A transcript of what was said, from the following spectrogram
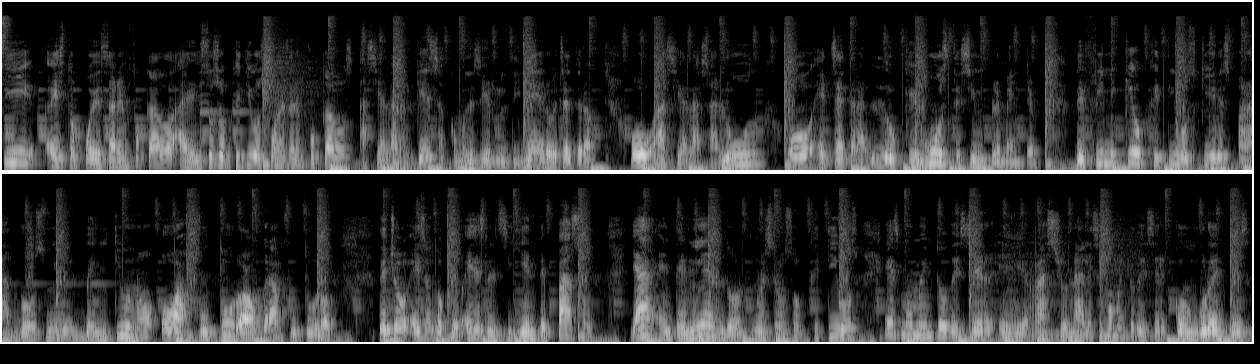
Y esto puede estar enfocado, a estos objetivos pueden estar enfocados hacia la riqueza, como decir el dinero, etcétera, o hacia la salud, o etcétera, lo que guste simplemente. Define qué objetivos quieres para 2021 o a futuro, a un gran futuro. De hecho, eso es lo que ese es el siguiente paso. Ya entendiendo nuestros objetivos, es momento de ser eh, racionales, es momento de ser congruentes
